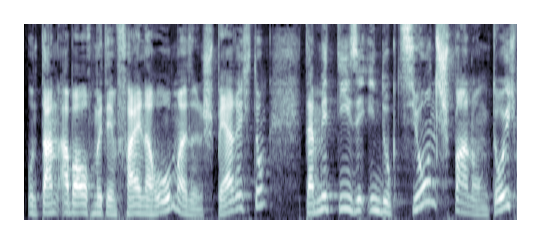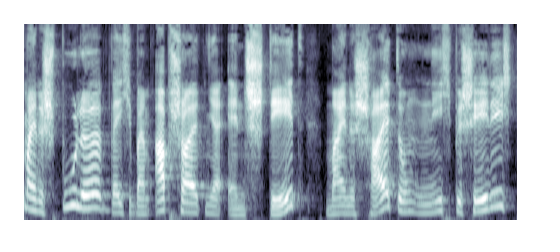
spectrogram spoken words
und dann aber auch mit dem Pfeil nach oben, also in Sperrrichtung, damit diese Induktionsspannung durch meine Spule, welche beim Abschalten ja entsteht, meine Schaltung nicht beschädigt,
